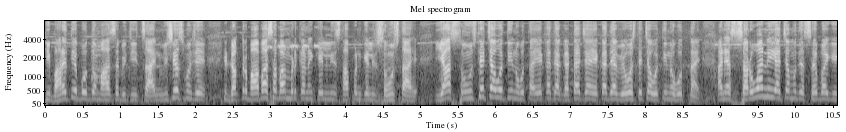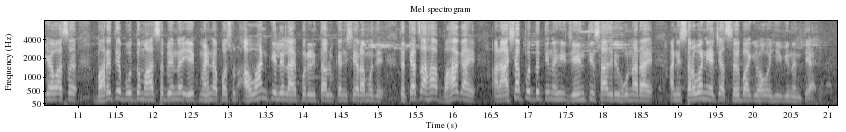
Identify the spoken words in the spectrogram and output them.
ही भारतीय बौद्ध महासभेची इच्छा आहे. आणि विशेष म्हणजे ही डॉक्टर बाबासाहेब आंबेडकरने केलेली स्थापन केलेली संस्था आहे. या संस्थेच्या वतीनं होता एखाद्या गटाच्या एखाद्या व्यवस्थेच्या वतीनं होत नाही. आणि या सर्वांनी याच्यामध्ये सहभागी घ्यावा असं भारतीय बौद्ध महासभेनं एक महिन्यापासून आव्हान केलेलं आहे परळी तालुक्यान शहरामध्ये. तर त्याचा हा भाग आहे. आणि अशा पद्धतीनं ही जयंती साजरी होणार आहे. आणि सर्वांनी याच्यात सहभागी व्हावं ही विनंती आहे.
